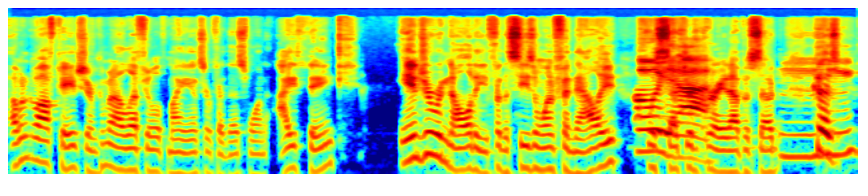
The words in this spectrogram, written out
I'm gonna go off page here. I'm coming out of left field with my answer for this one. I think Andrew Rinaldi for the season one finale Oh, was such a great episode because Mhm.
